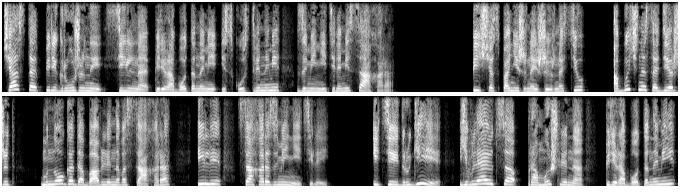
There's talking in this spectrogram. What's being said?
часто перегружены сильно переработанными искусственными заменителями сахара. Пища с пониженной жирностью обычно содержит много добавленного сахара или сахарозаменителей. И те, и другие являются промышленно переработанными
